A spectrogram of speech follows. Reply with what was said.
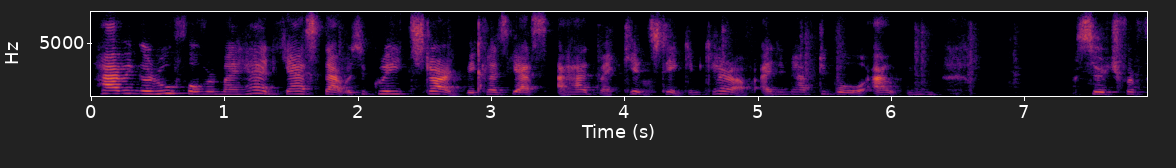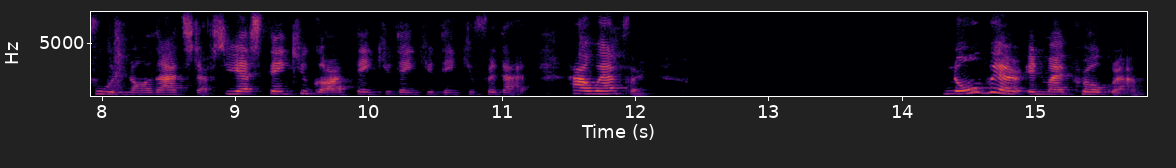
having a roof over my head, yes, that was a great start because, yes, I had my kids taken care of. I didn't have to go out and search for food and all that stuff. So, yes, thank you, God. Thank you, thank you, thank you for that. However, nowhere in my program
